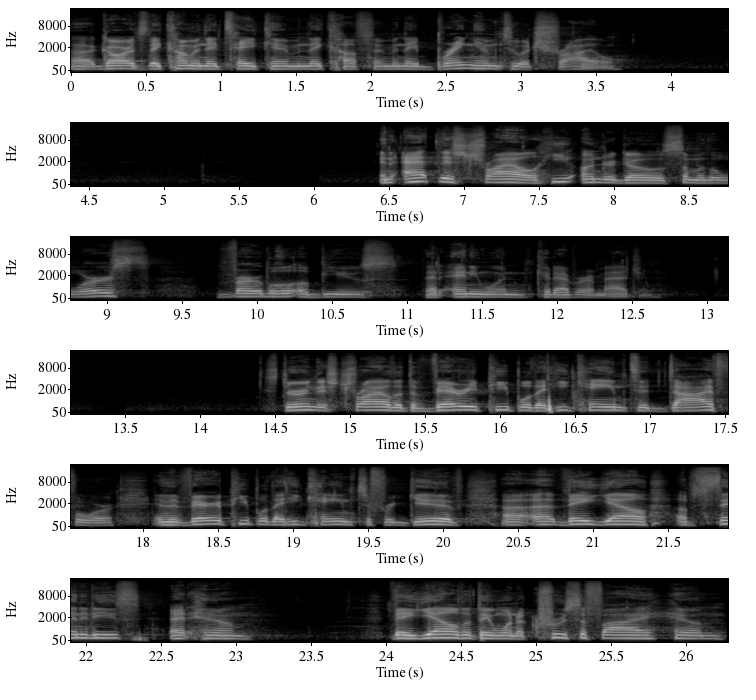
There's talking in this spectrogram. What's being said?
uh, guards, they come and they take him and they cuff him and they bring him to a trial. And at this trial, he undergoes some of the worst verbal abuse that anyone could ever imagine. It's during this trial that the very people that he came to die for and the very people that he came to forgive, uh, uh, they yell obscenities at him. They yell that they want to crucify him.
